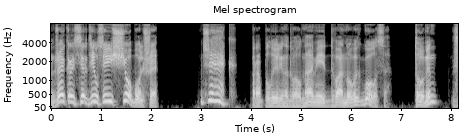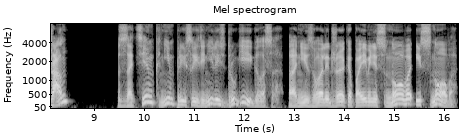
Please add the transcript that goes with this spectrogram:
Джек рассердился еще больше. «Джек!» — проплыли над волнами два новых голоса. «Тумен? Жан?» Затем к ним присоединились другие голоса. Они звали Джека по имени снова и снова.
